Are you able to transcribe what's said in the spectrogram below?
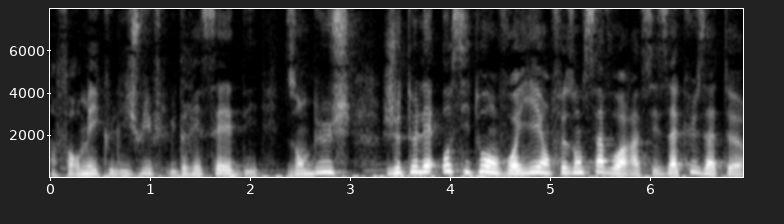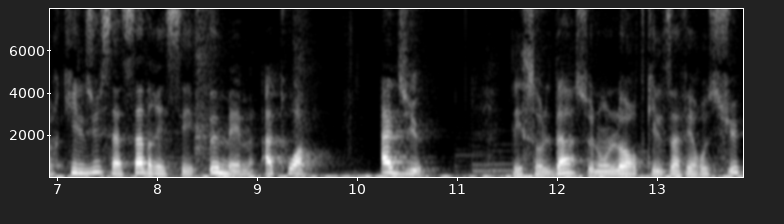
Informé que les Juifs lui dressaient des embûches, je te l'ai aussitôt envoyé en faisant savoir à ses accusateurs qu'ils eussent à s'adresser eux-mêmes à toi. Adieu. Les soldats, selon l'ordre qu'ils avaient reçu,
